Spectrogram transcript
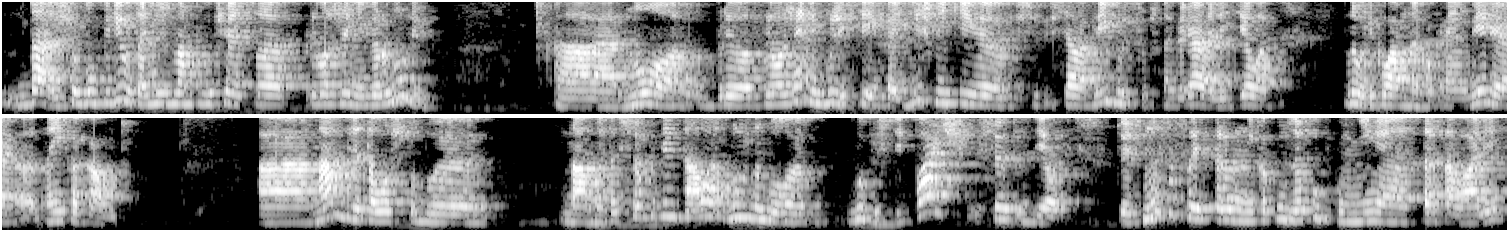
да, еще был период, они же нам, получается, приложение вернули, а, но в приложении были все их айдишники, вся прибыль, собственно говоря, летела, ну, рекламная, по крайней мере, на их аккаунт. А нам для того, чтобы нам это все прилетало, нужно было выпустить патч, все это сделать. То есть мы со своей стороны никакую закупку не стартовали,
